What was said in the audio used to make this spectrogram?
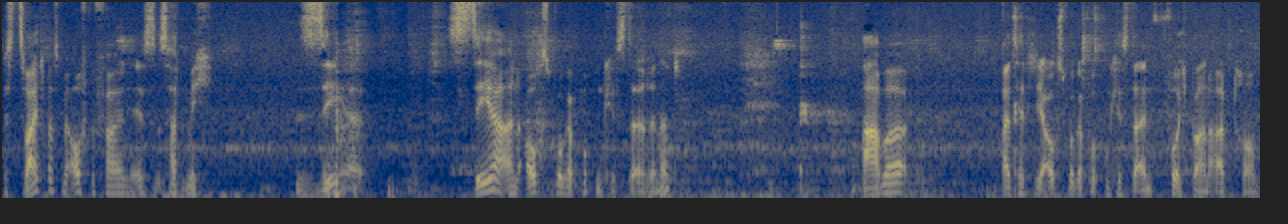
das zweite, was mir aufgefallen ist, es hat mich sehr, sehr an Augsburger Puppenkiste erinnert. Aber als hätte die Augsburger Puppenkiste einen furchtbaren Albtraum.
